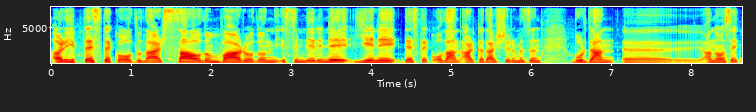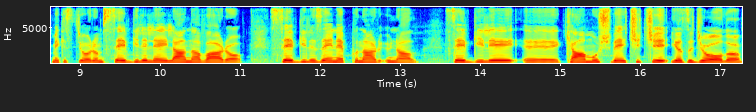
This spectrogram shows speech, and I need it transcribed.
arayıp destek oldular. Sağ olun var olun isimlerini yeni destek olan arkadaşlarımızın buradan e, anons etmek istiyorum. Sevgili Leyla Navarro, sevgili Zeynep Pınar Ünal, sevgili e, Kamuş ve Çiçi Yazıcıoğlu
